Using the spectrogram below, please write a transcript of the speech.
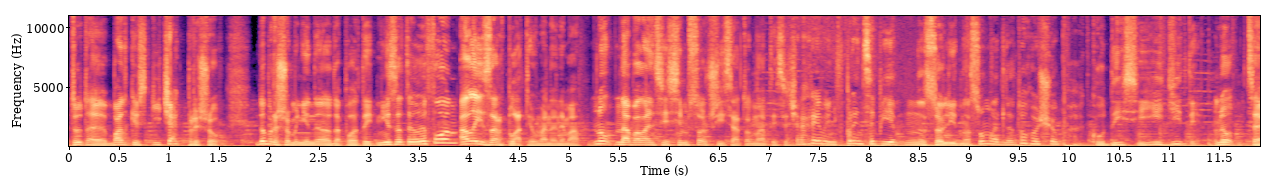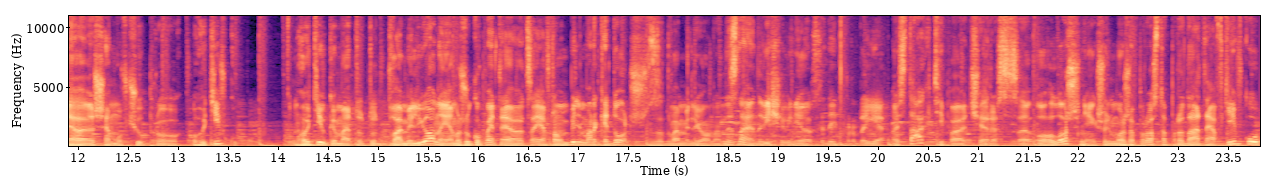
Тут е, банківський чек прийшов. Добре, що мені не треба платити ні за телефон, але й зарплати в мене нема. Ну, на балансі 761 тисяча гривень, в принципі, солідна сума для того, щоб кудись її діти. Ну, це я ще мовчу про готівку. Готівки тут, тут 2 мільйони. Я можу купити цей автомобіль марки Dodge за 2 мільйони. Не знаю, навіщо він його сидить, продає ось так, типа через е, оголошення, якщо він може просто продати автівку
